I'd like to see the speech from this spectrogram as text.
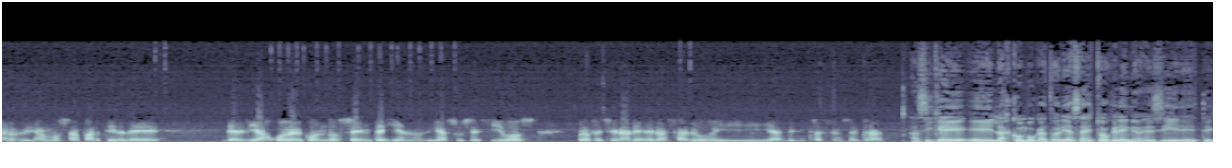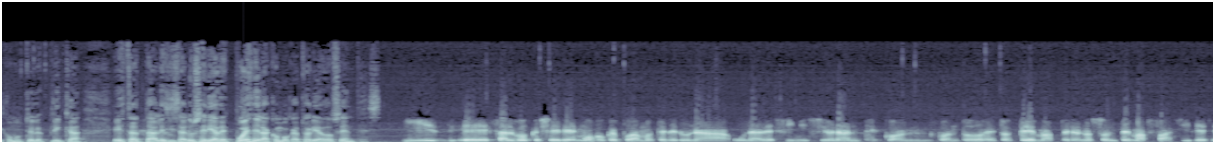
ser, digamos, a partir de del día jueves con docentes y en los días sucesivos profesionales de la salud y administración central. Así que eh, las convocatorias a estos gremios, es decir, este, como usted lo explica, estatales y salud, sería después de la convocatoria a docentes. Y eh, salvo que lleguemos o que podamos tener una, una definición antes con, con todos estos temas, pero no son temas fáciles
